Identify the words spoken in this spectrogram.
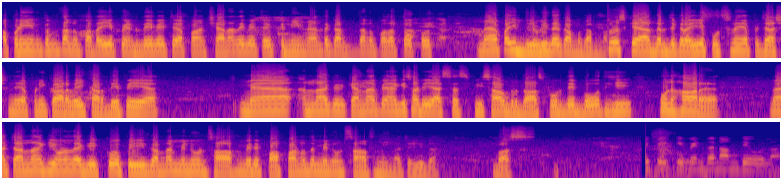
ਆਪਣੀ ਇਨਕਮ ਤੁਹਾਨੂੰ ਪਤਾ ਹੀ ਹੈ ਪਿੰਡ ਦੇ ਵਿੱਚ, ਆਪਾਂ ਸ਼ਹਿਰਾਂ ਦੇ ਵਿੱਚ ਕਿੰਨੀ ਮਿਹਨਤ ਕਰਦੇ, ਤੁਹਾਨੂੰ ਪਤਾ ਧੁੱਪ, ਮੈਂ ਭਾਜੀ ਡਿਲੀਵਰੀ ਦਾ ਕੰਮ ਕਰਨਾ। ਨੂੰ ਸ਼ਿਕਾਇਤ ਦਰਜ ਕਰਾਈਏ ਪੁਲਿਸ ਨੇ, ਪ੍ਰਸ਼ਾਸਨ ਨੇ ਆਪਣੀ ਕਾਰਵਾਈ ਕਰਦੇ ਪਏ ਆ। ਮੈਂ ਅੰਨਾ ਕਹਿਣਾ ਪਿਆ ਕਿ ਸਾਡੇ ਐਸਐਸਪੀ ਸਾਹਿਬ ਗੁਰਦਾਸਪੁਰ ਦੇ ਬਹੁਤ ਹੀ ਹੁਨਹਾਰ ਹੈ। ਮੈਂ ਚਾਹੁੰਦਾ ਕਿ ਉਹਨਾਂ ਦਾ ਇੱਕੋ ਅਪੀਲ ਕਰਨਾ ਮੈਨੂੰ ਇਨਸਾਫ ਮੇਰੇ ਪਾਪਾ ਨੂੰ ਤੇ ਮੈਨੂੰ ਇਨਸਾਫ ਮਿਲਣਾ ਚਾਹੀਦਾ। ਬਸ। ਪੇਕੇ ਪਿੰਡ ਦਾ ਨਾਮ ਦਿਓਲਾ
